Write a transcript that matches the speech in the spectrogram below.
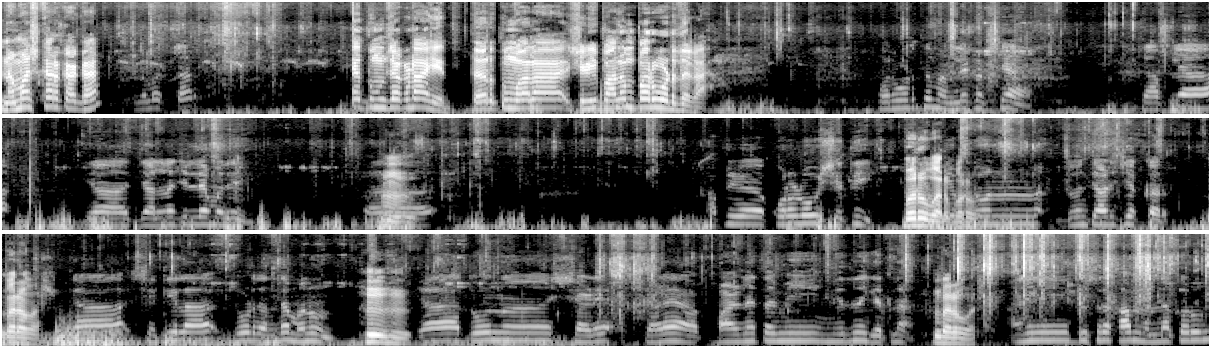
नमस्कार काका. नमस्कार. त्या तुमच्याकडे आहेत तर तुम्हाला शेळीपालन परवडतं का? परवडतं म्हणल्यापेक्षा ते आपल्या या जालना जिल्ह्यामध्ये अं. आपली कोरडवाहू शेती बरोबर बरोबर. दोन दोन ते अडीच एकर. बरोबर. त्या शेतीला जोडधंदा म्हणून हम्म, हम्म. या दोन अं, शेळ्या शेळ्या पाळण्याचा मी निर्णय घेतला. बरोबर. आणि दुसरं काम धंदा करून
